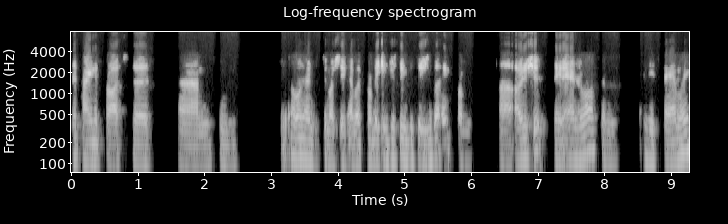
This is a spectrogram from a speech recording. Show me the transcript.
they're paying the price for um, some, I won't go into too much detail, but probably interesting decisions, I think, from uh, ownership, Peter Angelos and, and his family.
